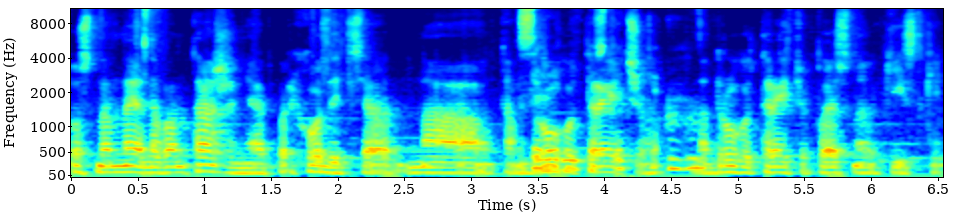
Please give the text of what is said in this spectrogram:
основне навантаження приходиться на там, другу, третю, ага. на другу, третю плесну кістки.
